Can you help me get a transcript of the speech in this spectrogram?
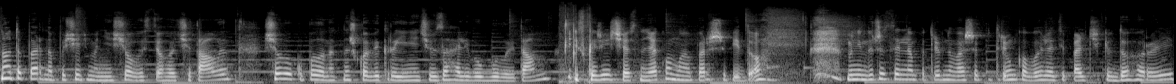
Ну а тепер напишіть мені, що ви з цього читали, що ви купили на книжковій країні, чи взагалі ви були там. І скажіть чесно, як вам моє перше відео? Мені дуже сильно потрібна ваша підтримка у вигляді пальчиків догори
